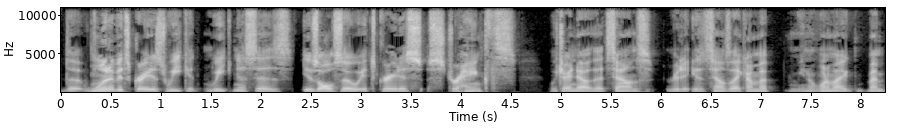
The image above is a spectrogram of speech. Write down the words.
the one of its greatest weak, weaknesses is also its greatest strengths. Which I know that sounds ridiculous. It sounds like I'm a, you know, one of my, my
